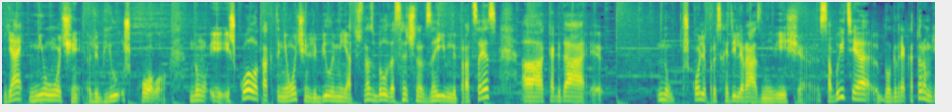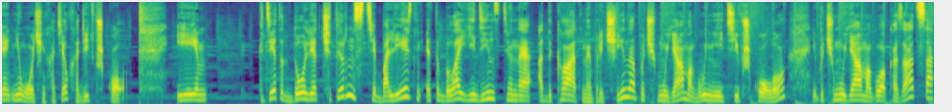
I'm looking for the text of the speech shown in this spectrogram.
я не очень любил школу. Ну, и, и школа как-то не очень любила меня. То есть у нас был достаточно взаимный процесс, а, когда э, ну, в школе происходили разные вещи, события, благодаря которым я не очень хотел ходить в школу. И где-то до лет 14 болезнь это была единственная адекватная причина, почему я могу не идти в школу и почему я могу оказаться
